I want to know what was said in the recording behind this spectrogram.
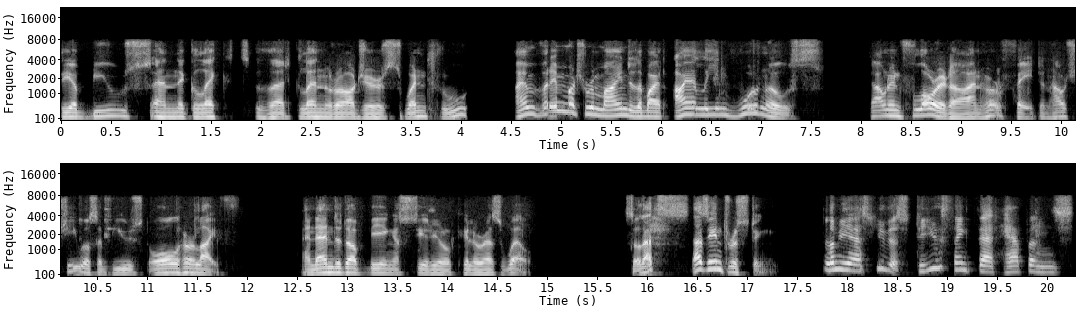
the abuse and neglect that Glenn Rogers went through, I'm very much reminded about Aileen Wuornos down in Florida and her fate and how she was abused all her life and ended up being a serial killer as well. So that's that's interesting let me ask you this do you think that happens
